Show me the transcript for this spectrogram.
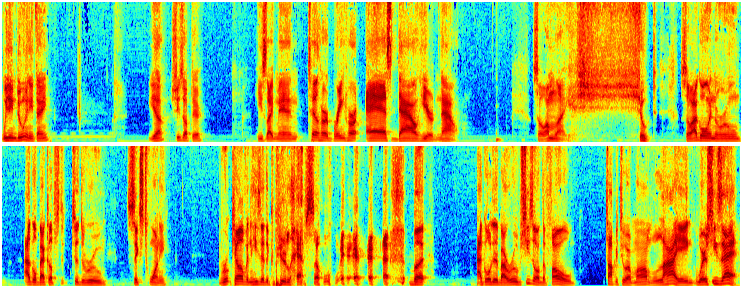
We didn't do anything. Yeah, she's up there. He's like, Man, tell her, bring her ass down here now. So I'm like, shoot. So I go in the room. I go back up to the room, 620. Kelvin, he's at the computer lab somewhere. but I go to my room. She's on the phone talking to her mom, lying where she's at.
